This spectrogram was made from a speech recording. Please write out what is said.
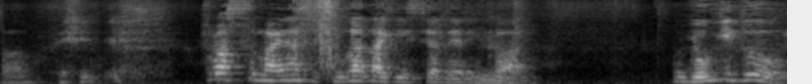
어. 플러스 마이너스 두 가닥이 있어야 되니까 여기도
